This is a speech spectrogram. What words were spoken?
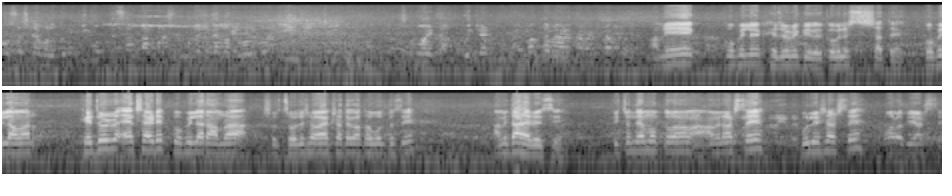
প্রসেসটা বলো। তুমি কি করতেছো? তারপরে সে পুলিশ গেল ধরলো এই সময়টা ওইটা। আমি কপিলের খেজুর বিক্রি করি কপিলের সাথে। কপিল আমার খেজুর এক সাইডে কপিল আর আমরা সৌদি সহ একসাথে কথা বলতেছি। আমি দাঁড়ায় রয়েছি। পিছন দিয়ে মুক্ত আমেল আসছে, পুলিশ আসছে, বলদি আসছে।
